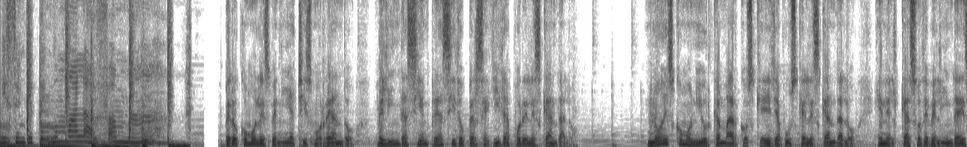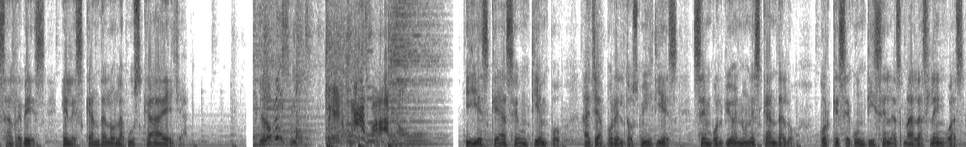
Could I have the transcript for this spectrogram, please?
Dicen que tengo mala fama. Pero como les venía chismorreando, Belinda siempre ha sido perseguida por el escándalo. No es como Niurka Marcos que ella busca el escándalo, en el caso de Belinda es al revés, el escándalo la busca a ella. Lo mismo, pero más barato. Y es que hace un tiempo, allá por el 2010, se envolvió en un escándalo, porque según dicen las malas lenguas,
